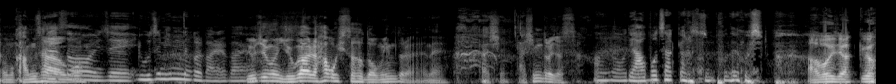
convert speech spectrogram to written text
너무 감사하고 그래서 이제 요즘 힘든 걸 말해봐요. 요즘은 육아를 하고 있어서 너무 힘들어요. 네. 다시 다시 힘들어졌어. 아, 어디 아버지 학교로 좀 보내고 싶어. 아버지 학교.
